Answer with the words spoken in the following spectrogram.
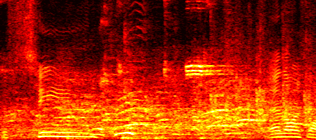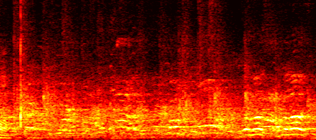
Fifteen. And Lawrence ball. Good hustle, good hustle.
